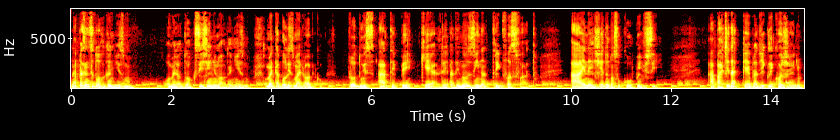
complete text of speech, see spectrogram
Na presença do organismo, ou melhor, do oxigênio no organismo, o metabolismo aeróbico produz ATP, que é adenosina trifosfato, a energia do nosso corpo em si. A partir da quebra de glicogênio,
